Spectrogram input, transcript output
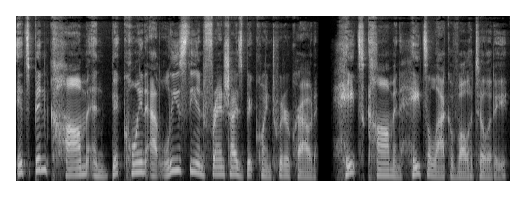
it's been calm, and Bitcoin, at least the enfranchised Bitcoin Twitter crowd, hates calm and hates a lack of volatility.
